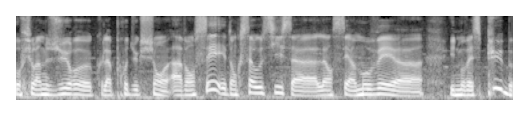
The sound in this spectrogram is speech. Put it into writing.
au fur et à mesure euh, que la production avançait. Et donc ça aussi, ça a lancé un mauvais, euh, une mauvaise pub.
